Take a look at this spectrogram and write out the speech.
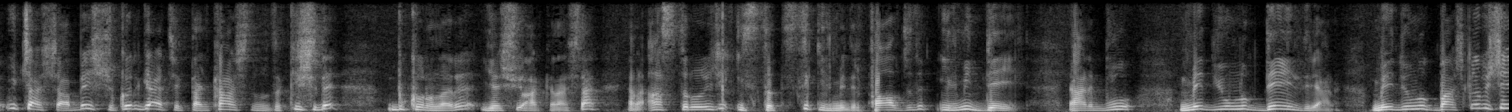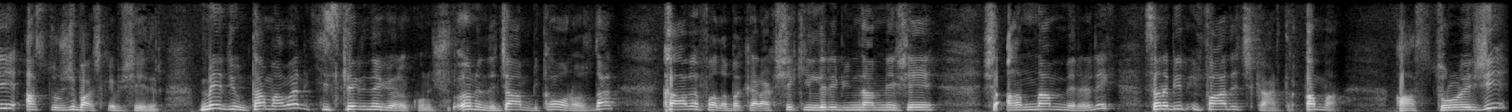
3 aşağı 5 yukarı gerçekten karşımızda kişi de bu konuları yaşıyor arkadaşlar. Yani astroloji istatistik ilmidir. Falcılık ilmi değil. Yani bu medyumluk değildir yani. Medyumluk başka bir şey, astroloji başka bir şeydir. Medyum tamamen hislerine göre konuşur. Önünde cam bir kavanozdan kahve fala bakarak şekilleri bilmem ne şeye işte anlam vererek sana bir ifade çıkartır. Ama astroloji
